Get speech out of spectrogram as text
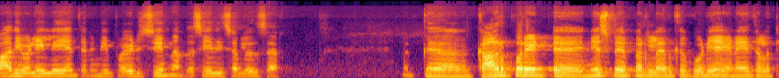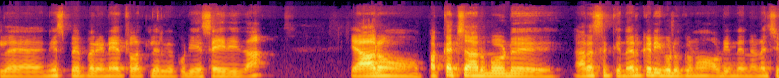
பாதி வழியிலேயே திரும்பி போயிடுச்சுன்னு அந்த செய்தி சொல்லுது சார் கார்பரேட் நியூஸ் பேப்பர்ல இருக்கக்கூடிய இணையதளத்துல நியூஸ் பேப்பர் இணையதளத்துல இருக்கக்கூடிய செய்தி தான். யாரும் பக்கச்சார்போடு அரசுக்கு நெருக்கடி கொடுக்கணும் அப்படின்னு நினைச்சு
